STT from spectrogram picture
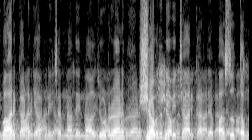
ਬਾਹਰ ਕੱਢ ਕੇ ਆਪਣੇ ਚਰਨਾਂ ਦੇ ਨਾਲ ਜੋੜ ਰਹਿਣ। ਸ਼ਬਦ ਦੇ ਵਿਚਾਰ ਕਰਦੇ ਪਸ ਤਮਾਮ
